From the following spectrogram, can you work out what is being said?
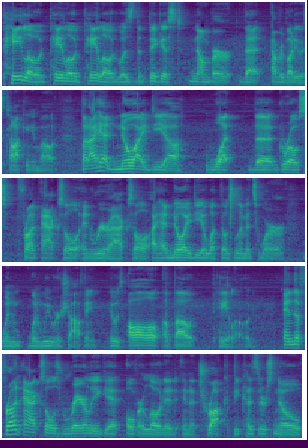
payload, payload, payload was the biggest number that everybody was talking about. But I had no idea what the gross front axle and rear axle. I had no idea what those limits were when, when we were shopping. It was all about payload. And the front axles rarely get overloaded in a truck because there's no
